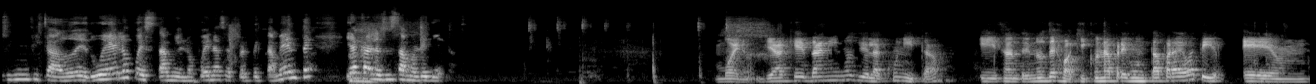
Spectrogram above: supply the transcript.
significado de duelo, pues también lo pueden hacer perfectamente y acá los estamos leyendo. Bueno, ya que Dani nos dio la cunita, y Sandri nos dejó aquí con la pregunta para debatir. Em,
